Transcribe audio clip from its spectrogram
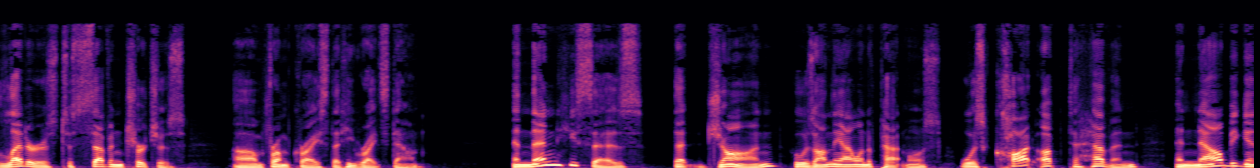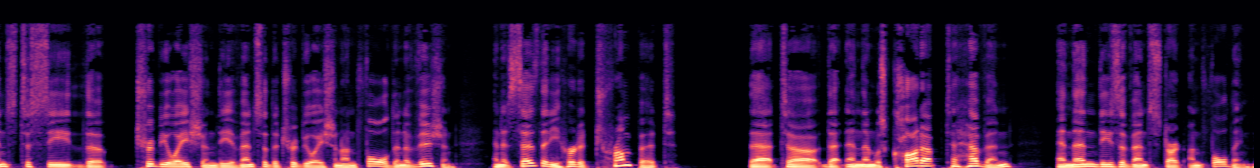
letters to seven churches um, from Christ that he writes down. And then he says that John, who was on the island of Patmos, was caught up to heaven and now begins to see the tribulation, the events of the tribulation unfold in a vision. And it says that he heard a trumpet that uh, that and then was caught up to heaven, and then these events start unfolding.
